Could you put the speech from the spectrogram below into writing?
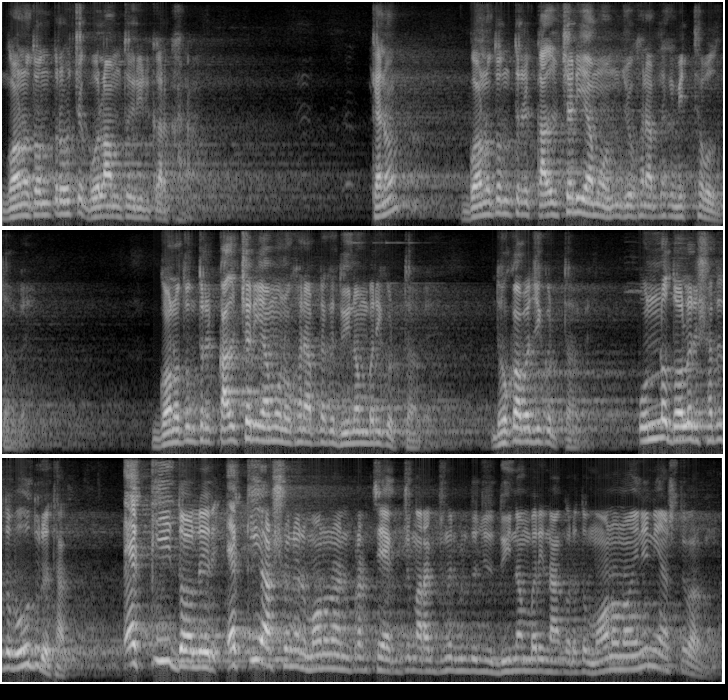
গণতন্ত্র হচ্ছে গোলাম তৈরির কারখানা। কেন? গণতন্ত্রের কালচারই এমন যে ওখানে আপনাকে মিথ্যা বলতে হবে। গণতন্ত্রের কালচারই এমন, ওখানে আপনাকে দুই নম্বরই করতে হবে। ধোকাবাজি করতে হবে। অন্য দলের সাথে তো বহু দূরে থাক। একই দলের একই আসনের মনোনয়ন প্রার্থী একজন আরেকজনের বিরুদ্ধে যদি দুই নম্বরই না করে, তো মনোনয়নে নিয়ে আসতে পারবে না।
